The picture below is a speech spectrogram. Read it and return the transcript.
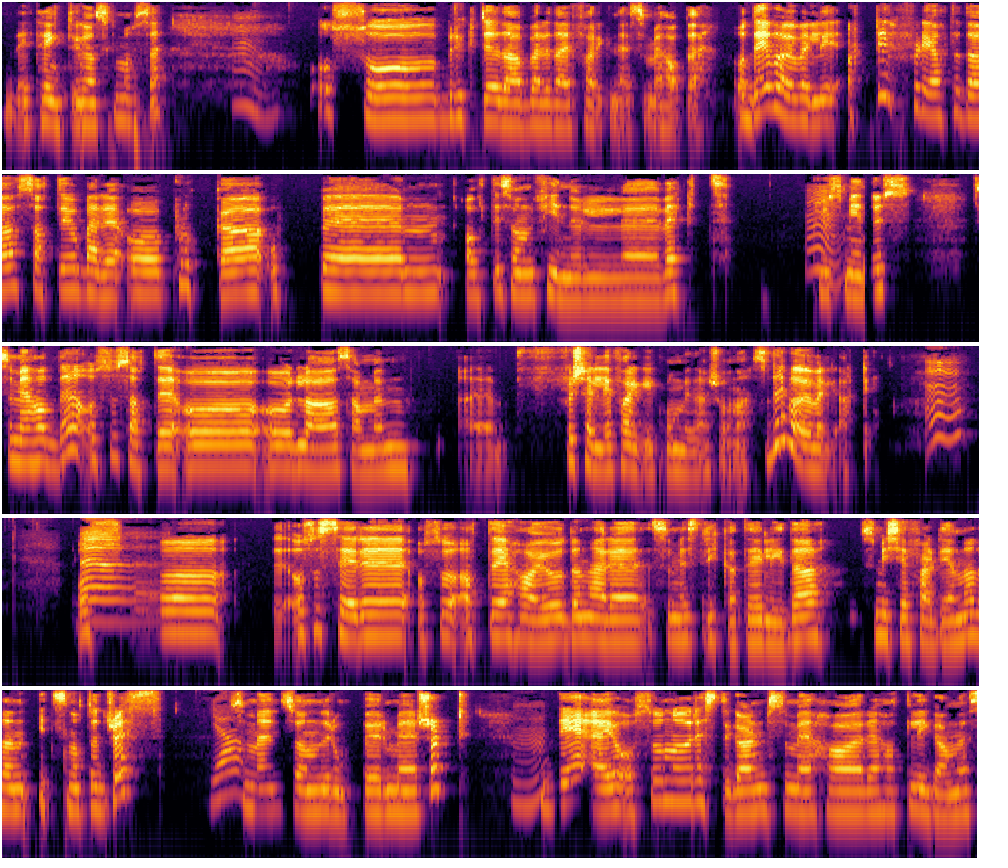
Jeg trengte jo ganske masse. Og så brukte jeg da bare de fargene som jeg hadde. Og det var jo veldig artig, fordi at da satt jeg jo bare og plukka opp eh, alltid sånn finullvekt, pluss-minus, som jeg hadde. Og så satt jeg og, og la sammen eh, forskjellige fargekombinasjoner. Så det var jo veldig artig. Og så, og så ser jeg også at jeg har jo den her som jeg strikka til Elida, som ikke er ferdig ennå, den It's Not a Dress Ja. som er en sånn rumper med skjørt. Mm. Det er jo også noe restegarn som jeg har hatt liggende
